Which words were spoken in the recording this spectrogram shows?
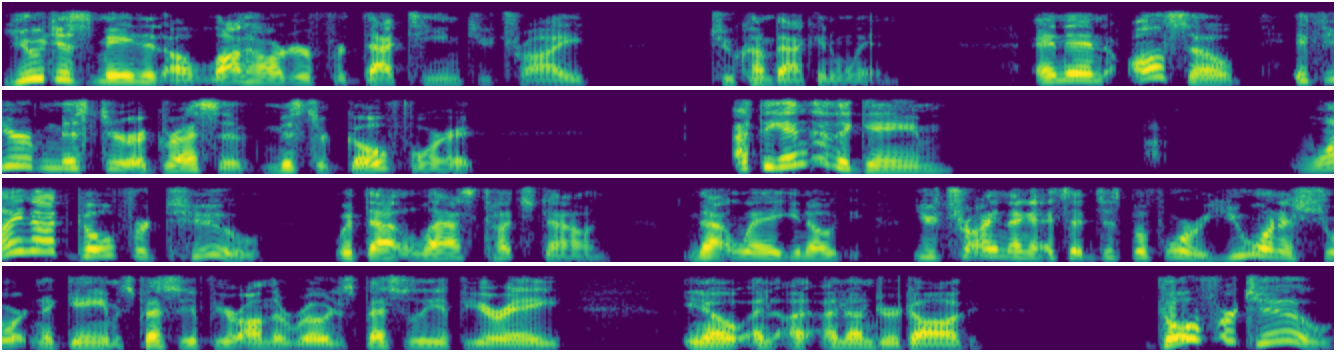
You just made it a lot harder for that team to try to come back and win. And then also, if you're Mr. Aggressive, Mr. Go for it, at the end of the game, why not go for two with that last touchdown? That way, you know, you're trying like I said just before, you want to shorten a game, especially if you're on the road, especially if you're a, you know, an an underdog. Go for two.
